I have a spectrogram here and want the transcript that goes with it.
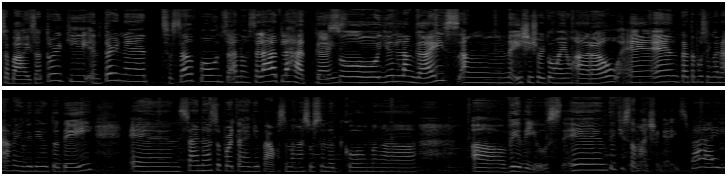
sa bahay sa Turkey, internet, sa cellphone, sa ano, sa lahat-lahat guys. So, yun lang guys, ang na-share ko ngayong araw. And, and tatapusin ko na aking video today. And sana supportahan niyo pa ako sa mga susunod kong mga uh, videos. And thank you so much guys. Bye!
